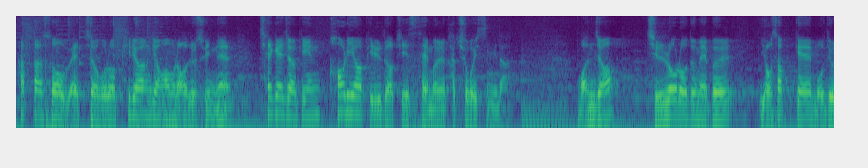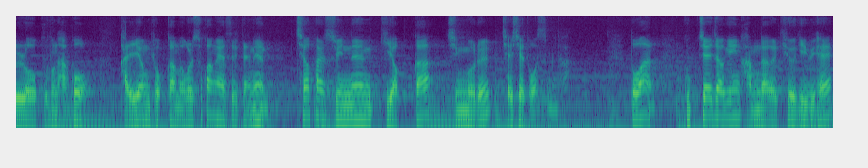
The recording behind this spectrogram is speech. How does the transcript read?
학과 수업 외적으로 필요한 경험을 얻을 수 있는 체계적인 커리어 빌드업 시스템을 갖추고 있습니다. 먼저 진로 로드맵을 6개 모듈로 구분하고 관련 교과목을 수강했을 때는 취업할 수 있는 기업과 직무를 제시해 두었습니다. 또한 국제적인 감각을 키우기 위해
